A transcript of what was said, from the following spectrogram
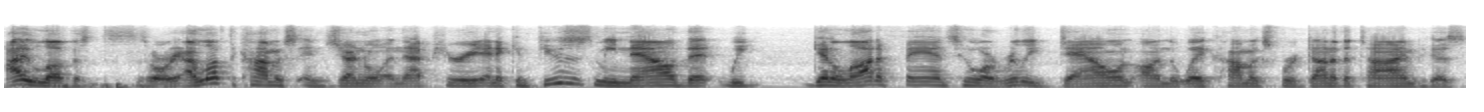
I love this story. I love the comics in general in that period, and it confuses me now that we get a lot of fans who are really down on the way comics were done at the time because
